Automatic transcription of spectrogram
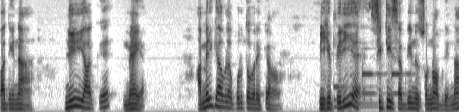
பார்த்தீங்கன்னா நியூயார்க்கு மேயர். அமெரிக்காவில் பொறுத்த வரைக்கும் மிகப்பெரிய சிட்டிஸ் அப்படின்னு சொன்னோம் அப்படின்னா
